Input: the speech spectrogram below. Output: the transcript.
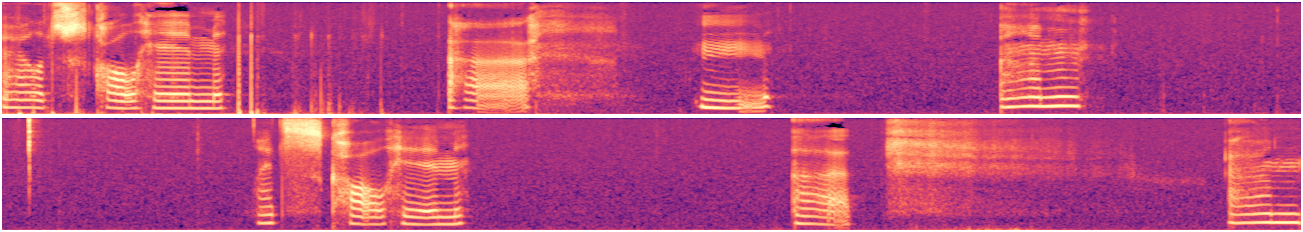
uh, let's call him. Uh, hmm. Um, let's call him. Uh, um,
